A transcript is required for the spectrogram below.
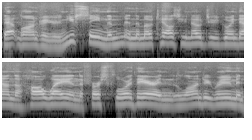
that laundry room. You've seen them in the motels, you know, you're going down the hallway and the first floor there in the laundry room, and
